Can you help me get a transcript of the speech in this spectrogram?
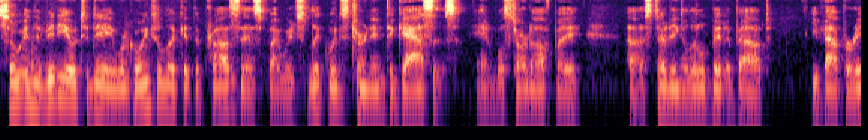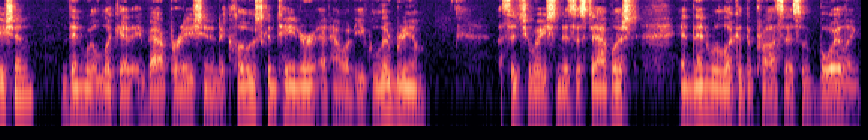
So in the video today, we're going to look at the process by which liquids turn into gases. And we'll start off by uh, studying a little bit about evaporation. Then we'll look at evaporation in a closed container and how an equilibrium situation is established. And then we'll look at the process of boiling.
